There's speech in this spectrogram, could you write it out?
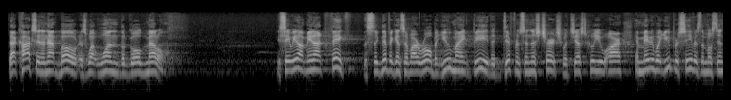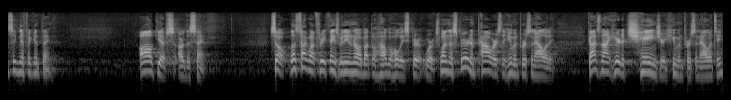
that coxswain in that boat is what won the gold medal. You see, we don't, may not think the significance of our role, but you might be the difference in this church with just who you are and maybe what you perceive as the most insignificant thing. All gifts are the same. So let's talk about three things we need to know about the, how the Holy Spirit works. One, the Spirit empowers the human personality. God's not here to change your human personality,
